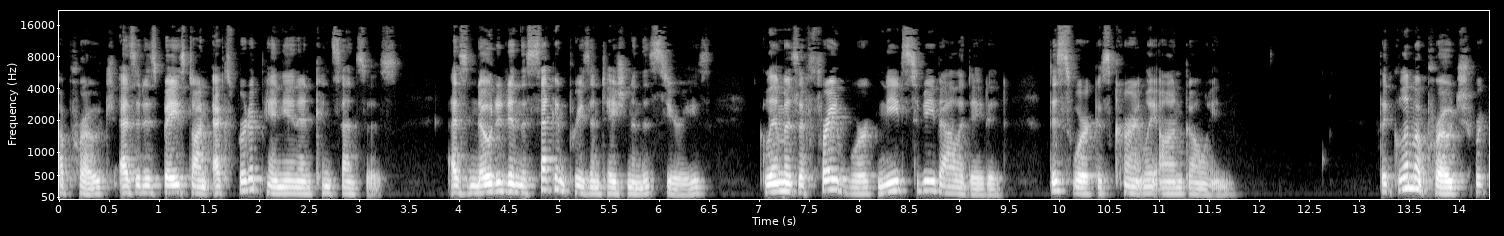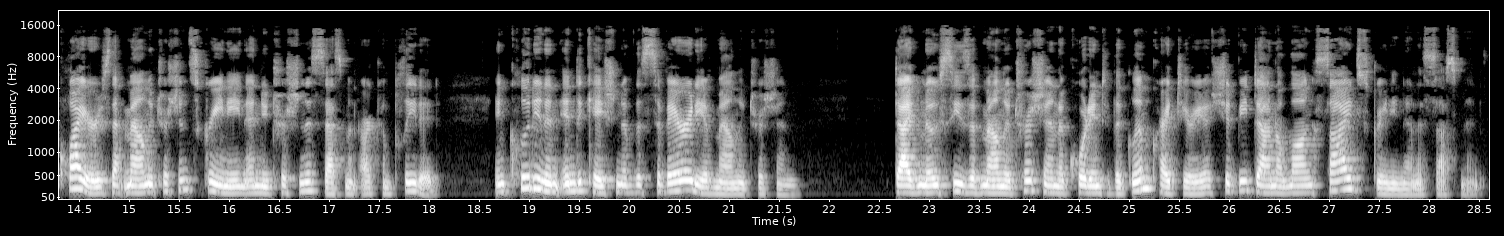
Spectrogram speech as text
approach as it is based on expert opinion and consensus. As noted in the second presentation in this series, GLIM as a framework needs to be validated. This work is currently ongoing. The GLIM approach requires that malnutrition screening and nutrition assessment are completed including an indication of the severity of malnutrition. Diagnoses of malnutrition, according to the GLIM criteria, should be done alongside screening and assessment.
